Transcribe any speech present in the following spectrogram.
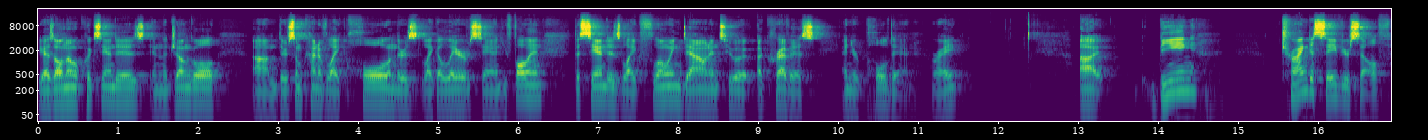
You guys all know what quicksand is in the jungle. Um, there's some kind of like hole and there's like a layer of sand. You fall in, the sand is like flowing down into a, a crevice and you're pulled in, right? Uh, being, trying to save yourself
